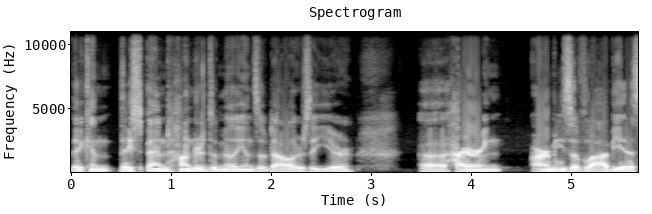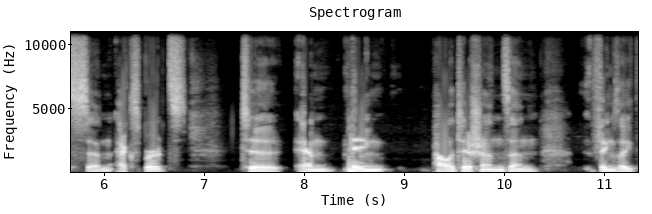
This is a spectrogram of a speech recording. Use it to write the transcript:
they can they spend hundreds of millions of dollars a year uh, hiring armies of lobbyists and experts to and paying politicians and things like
